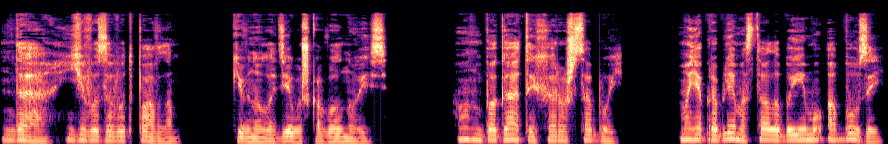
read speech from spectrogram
«Да, его зовут Павлом», – кивнула девушка, волнуясь. «Он богатый, хорош собой. Моя проблема стала бы ему обузой.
